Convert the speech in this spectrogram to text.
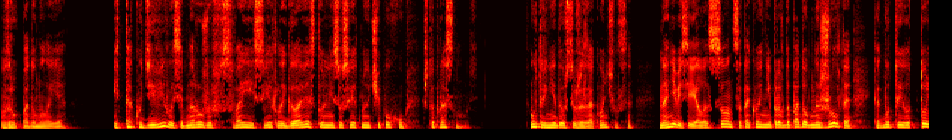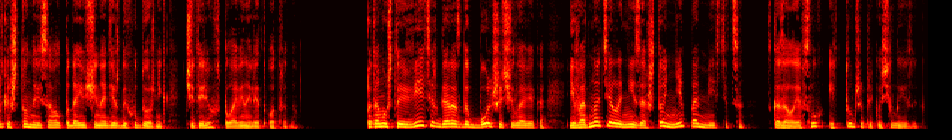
вдруг подумала я. И так удивилась, обнаружив в своей светлой голове столь несусветную чепуху, что проснулась. Утренний дождь уже закончился. На небе сияло солнце, такое неправдоподобно желтое, как будто его только что нарисовал подающий надежды художник четырех с половиной лет от роду. Потому что ветер гораздо больше человека, и в одно тело ни за что не поместится, сказала я вслух и тут же прикусила язык.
